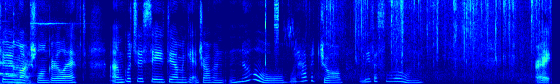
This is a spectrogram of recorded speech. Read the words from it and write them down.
too much longer left. Um, go to the stadium and get a job and... No! We have a job. Leave us alone. Right.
